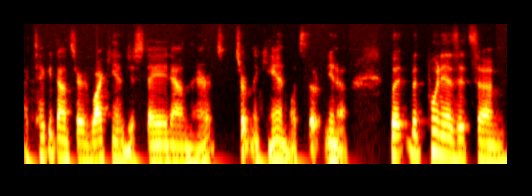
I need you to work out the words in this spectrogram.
I take it downstairs. Why can't it just stay down there? It certainly can. What's the you know? But but the point is, it's um,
